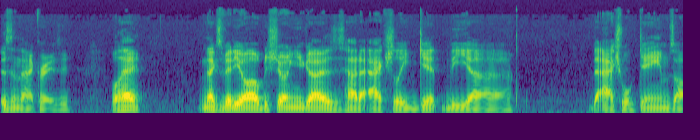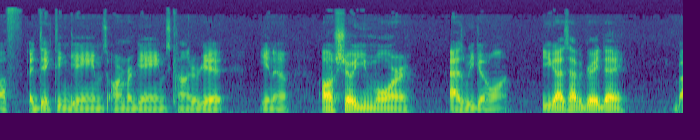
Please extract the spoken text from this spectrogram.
Isn't that crazy? Well, hey, next video I'll be showing you guys is how to actually get the uh, the actual games off addicting games, armor games, Kongregate, you know. I'll show you more as we go on. You guys have a great day. Bye.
